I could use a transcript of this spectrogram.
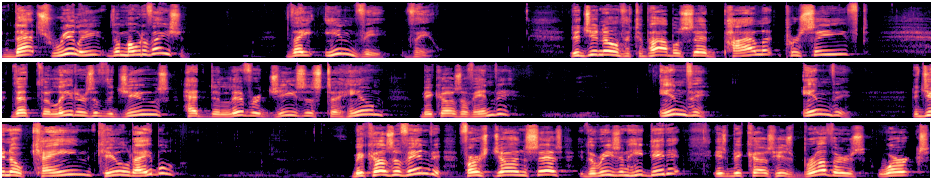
That's really the motivation. They envy them. Did you know that the Bible said Pilate perceived that the leaders of the Jews had delivered Jesus to him because of envy? Envy. Envy. Did you know Cain killed Abel? Because of envy. First John says the reason he did it is because his brother's works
